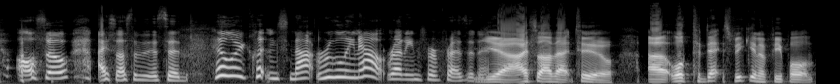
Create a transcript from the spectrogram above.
Also, I saw something that said Hillary Clinton's not ruling out running for president. yeah, I saw that too. Uh, well, today, speaking of people,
